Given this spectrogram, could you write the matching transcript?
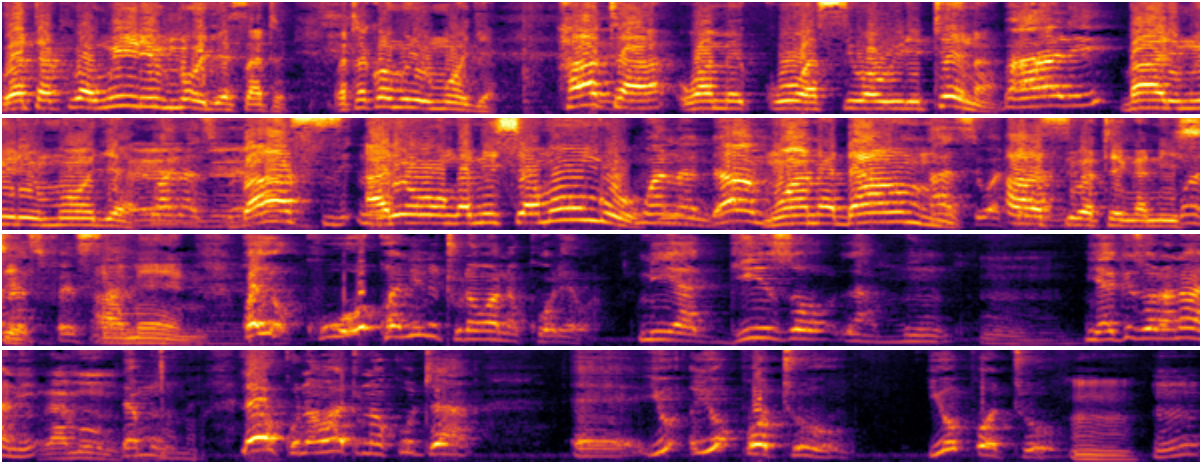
Watakuwa mwili mmoja sate watakuwa mwili mmoja. Hata wamekuwa si wawili tena bali bali mwili mmoja. Amen. basi aliyowaunganisha mungu Mwanadamu. mwanadamu asiwatenganishe. amen. Kwa hiyo kuo- kwa nini tunaoa na kuolewa? Ni agizo la mungu. Mm. ni agizo la nani? La Mungu. la mungu. leo kuna watu nakuta eh, yu, yupo tu yupo tu. Mm. Mm,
